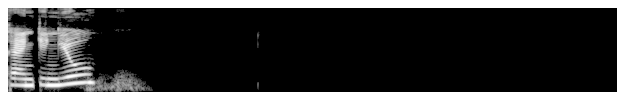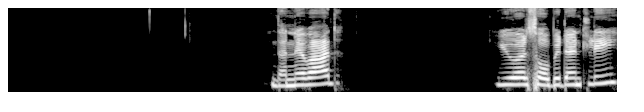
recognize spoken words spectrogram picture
थैंकिंग यू धन्यवाद। Yours obediently.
